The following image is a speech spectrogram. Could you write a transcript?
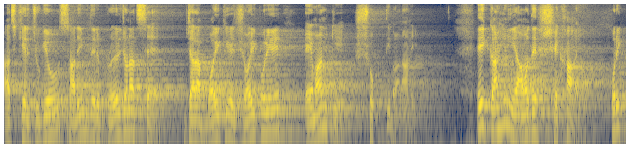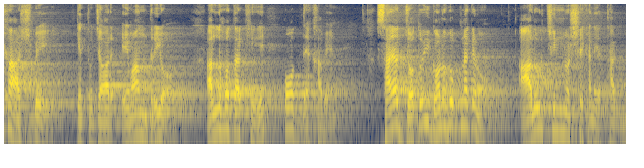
আজকের যুগেও সালিমদের প্রয়োজন আছে যারা বয়কে জয় করে এমানকে শক্তি বানায়। এই কাহিনী আমাদের শেখায়, পরীক্ষা আসবে, কিন্তু যার এমান দৃঢ়, আল্লাহ তাকে পথ দেখাবেন। ছায়া যতই গণ হোক না কেন আলোর চিহ্ন সেখানে থাকবে।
